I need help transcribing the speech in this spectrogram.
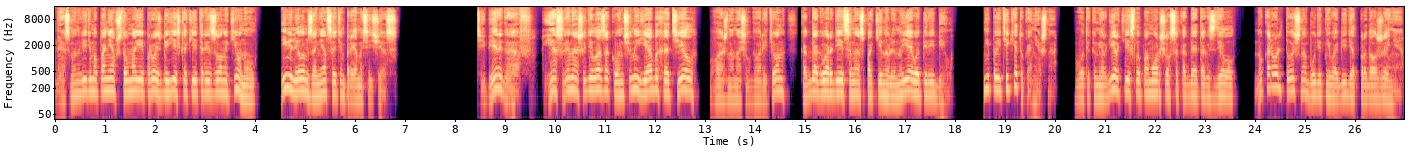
Несман, видимо, поняв, что в моей просьбе есть какие-то резоны, кивнул и велел им заняться этим прямо сейчас. «Теперь, граф, если наши дела закончены, я бы хотел...» — важно начал говорить он, когда гвардейцы нас покинули, но я его перебил. Не по этикету, конечно. Вот и камергер кисло поморщился, когда я так сделал, но король точно будет не в обиде от продолжения.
